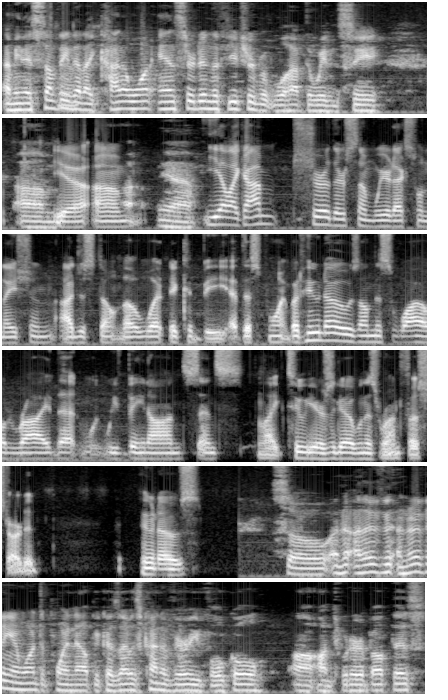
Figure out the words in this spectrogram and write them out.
I mean, it's something that I kind of want answered in the future, but we'll have to wait and see. Um, yeah. Um, uh, yeah. Yeah. Like I'm sure there's some weird explanation. I just don't know what it could be at this point. But who knows on this wild ride that we've been on since like two years ago when this run first started? Who knows? So another th- another thing I wanted to point out because I was kind of very vocal uh, on Twitter about this.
